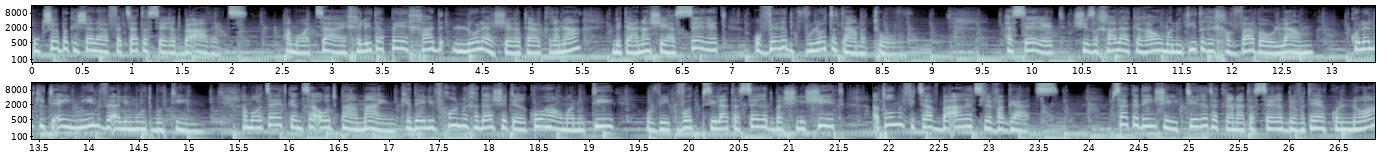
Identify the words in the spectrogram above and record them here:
הוגשה בקשה להפצת הסרט בארץ. המועצה החליטה פה אחד לא לאשר את ההקרנה, בטענה שהסרט עובר את גבולות הטעם הטוב. הסרט, שזכה להכרה אומנותית רחבה בעולם, כולל קטעי מין ואלימות בוטים. המועצה התכנסה עוד פעמיים כדי לבחון מחדש את ערכו האומנותי, ובעקבות פסילת הסרט בשלישית, עתרו מפיציו בארץ לבג"ץ. פסק הדין שהתיר את הקרנת הסרט בבתי הקולנוע,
